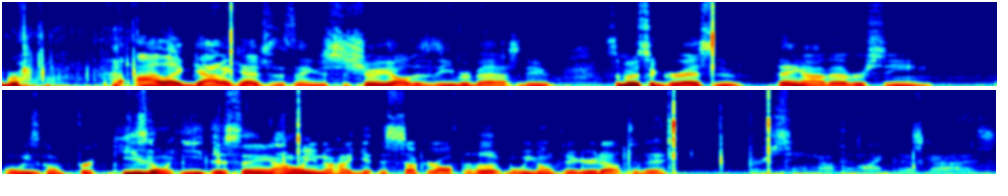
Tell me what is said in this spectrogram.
Bro, I like gotta catch this thing just to show you all the zebra bass, dude. It's the most aggressive thing I've ever seen. Oh, he's gonna frick, he's gonna eat this thing. I don't even know how to get this sucker off the hook, but we gonna figure it out today. Never seen nothing like this, guys.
